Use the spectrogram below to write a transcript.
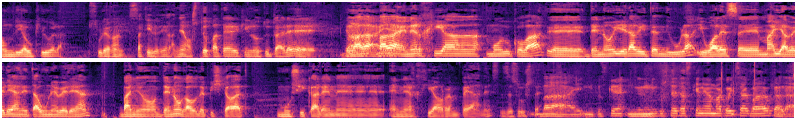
handi auki duela? Zuregan, ezakit, gaina, osteopatearekin lotuta ere, bada, bai. bada energia moduko bat, e, denoi eragiten digula, igual ez e, maila berean eta une berean, baino deno gaude pixka bat musikaren e, energia horrenpean, ez? Ez ez uste? Bai, nik, uste, nik uste azkenean bakoitzak badaukala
